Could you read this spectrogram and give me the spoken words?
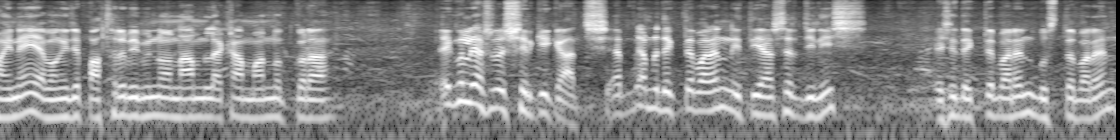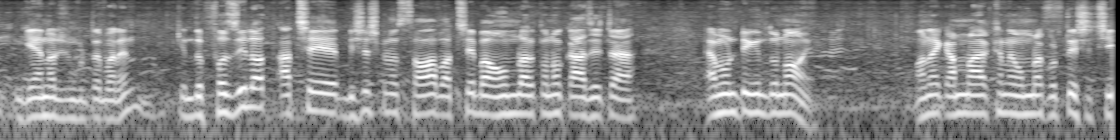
হয় নাই এবং এই যে পাথরে বিভিন্ন নাম লেখা মান্যত করা, এগুলি আসলে শিরকি কাজ। আপনি আপনি দেখতে পারেন ইতিহাসের জিনিস, এসে দেখতে পারেন, বুঝতে পারেন, জ্ঞান অর্জন করতে পারেন। কিন্তু ফজিলত আছে, বিশেষ কোনো সওয়াব আছে বা ওমরার কোনো কাজ এটা এমনটি কিন্তু নয়। অনেক আমরা এখানে ওমরা করতে এসেছি।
